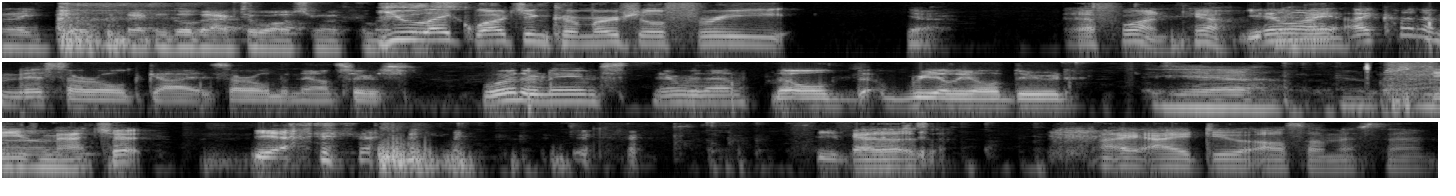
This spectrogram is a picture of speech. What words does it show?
I don't think I can go back to watching with commercials. You like watching commercial free Yeah. F1, yeah. You know. I, I kind of miss our old guys, our old announcers. What were their names? Remember them? The old, really old dude. Yeah. Steve Um, Matchett. Yeah. Steve Yeah, Matchett. that's, I I do also miss them.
